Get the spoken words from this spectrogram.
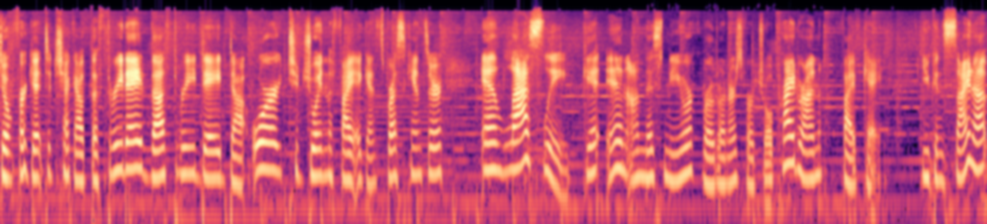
Don't forget to check out the three day, the3day.org to join the fight against breast cancer. And lastly, get in on this New York Roadrunners Virtual Pride Run 5K. You can sign up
